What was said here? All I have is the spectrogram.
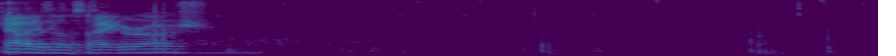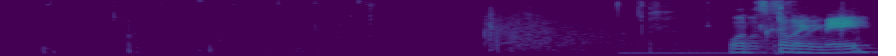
Callie's outside garage. One's coming main.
